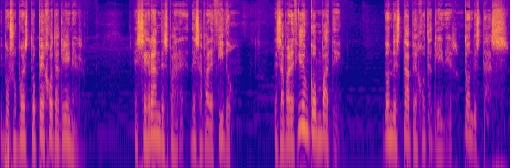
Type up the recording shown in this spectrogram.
Y por supuesto, PJ Cleaner, ese gran desaparecido, desaparecido en combate. ¿Dónde está PJ Cleaner? ¿Dónde estás?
